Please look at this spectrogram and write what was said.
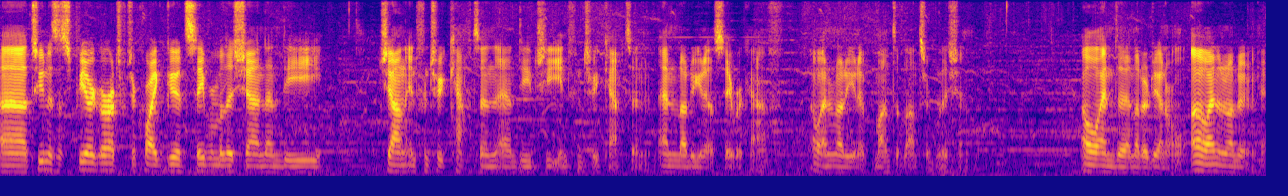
Uh, two units of spear guards, which are quite good, saber militia, and then the Jan infantry captain and DG infantry captain, and another unit of saber cav. Oh, and another unit of mounted lancer militia. Oh, and another general. Oh, and another. Okay.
